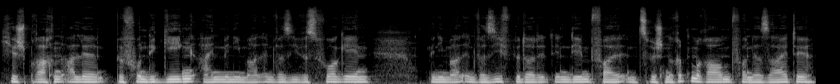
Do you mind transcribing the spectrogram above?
hier sprachen alle Befunde gegen ein minimalinvasives Vorgehen. Minimalinvasiv bedeutet in dem Fall im Zwischenrippenraum von der Seite,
